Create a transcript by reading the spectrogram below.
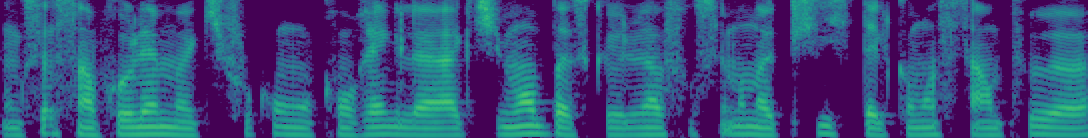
donc ça c'est un problème qu'il faut qu'on règle activement parce que là forcément notre liste elle commence à un peu, euh,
